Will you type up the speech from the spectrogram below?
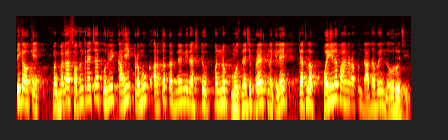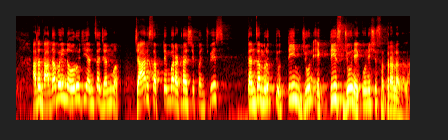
ठीक आहे ओके मग बघा स्वातंत्र्याच्या पूर्वी काही प्रमुख अर्थतज्ञांनी राष्ट्रीय उत्पन्न मोजण्याचे प्रयत्न केले त्यातला पहिलं पाहणार आपण दादाबाई नवरोजी. आता दादाबाई नवरोजी यांचा जन्म चार सप्टेंबर अठराशे पंचवीस त्यांचा मृत्यू तीन जून एकतीस जून एकोणीसशे सतराला झाला.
